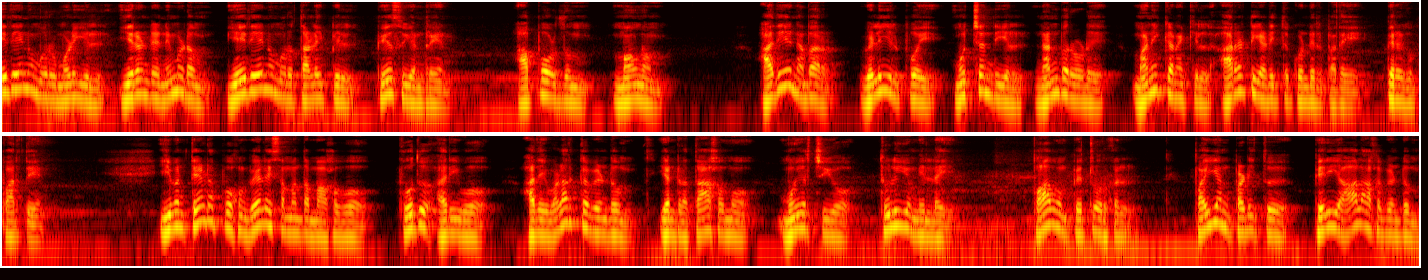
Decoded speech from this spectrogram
ஏதேனும் ஒரு மொழியில் இரண்டு நிமிடம் ஏதேனும் ஒரு தலைப்பில் பேசு என்றேன். அப்பொழுதும் மௌனம். அதே நபர் வெளியில் போய் முச்சந்தியில் நண்பரோடு மணிக்கணக்கில் அரட்டி அடித்துக் கொண்டிருப்பதை பிறகு பார்த்தேன். இவன் தேடப்போகும் வேலை சம்பந்தமாகவோ பொது அறிவோ அதை வளர்க்க வேண்டும் என்ற தாகமோ முயற்சியோ துளியும் இல்லை. பாவம் பெற்றோர்கள் பையன் படித்து பெரிய ஆளாக வேண்டும்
